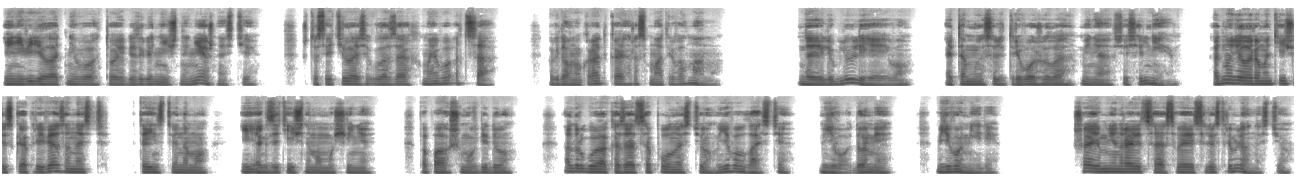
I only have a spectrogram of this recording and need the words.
Я не видела от него той безграничной нежности, что светилось в глазах моего отца, когда он украдкой рассматривал маму. Да и люблю ли я его? Эта мысль тревожила меня все сильнее. Одно дело романтическая привязанность к таинственному и экзотичному мужчине, попавшему в беду, а другое оказаться полностью в его власти, в его доме, в его мире. Шай мне нравится своей целеустремленностью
